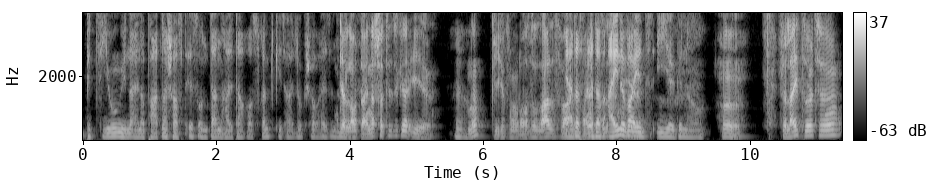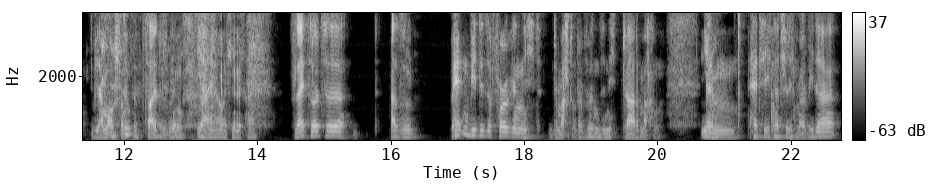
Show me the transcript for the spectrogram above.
Beziehung, in einer Partnerschaft ist und dann halt daraus fremdgeht halt logischerweise. Ne? Ja, laut deiner Statistik ja Ehe. Ja. Ne? Gehe ich jetzt mal aus, dass alles war. Ja, das, war das eine Ehe. war jetzt Ehe, genau. Hm. Vielleicht sollte, wir das haben auch schon super, Zeit super übrigens. Ja, ja, auf jeden Fall. Vielleicht sollte, also hätten wir diese Folge nicht gemacht oder würden sie nicht gerade machen, ja. ähm, hätte ich natürlich mal wieder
